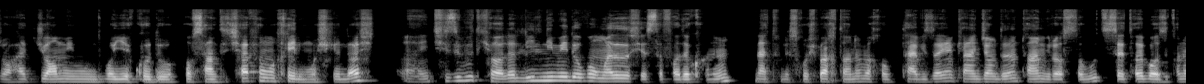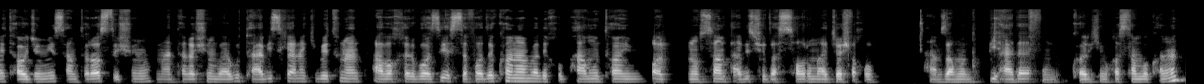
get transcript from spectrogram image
راحت جا میموند با یک و دو. خب سمت چپمون خیلی مشکل داشت. این چیزی بود که حالا لیل نیمه دوم اومد ازش استفاده کنه. نتونست خوشبختانه و خب تعویضایی هم که انجام دادن تو همین راستا بود. سه تای بازیکنای تهاجمی سمت راستشون منطقه‌شون ور بود تعویض کردن که بتونن اواخر بازی استفاده کنن. ولی خب همون تایم آلونسو هم تعویض شد و سار اومد جاش و خب همزمان بی هدف اون کاری که می‌خواستن بکنن.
